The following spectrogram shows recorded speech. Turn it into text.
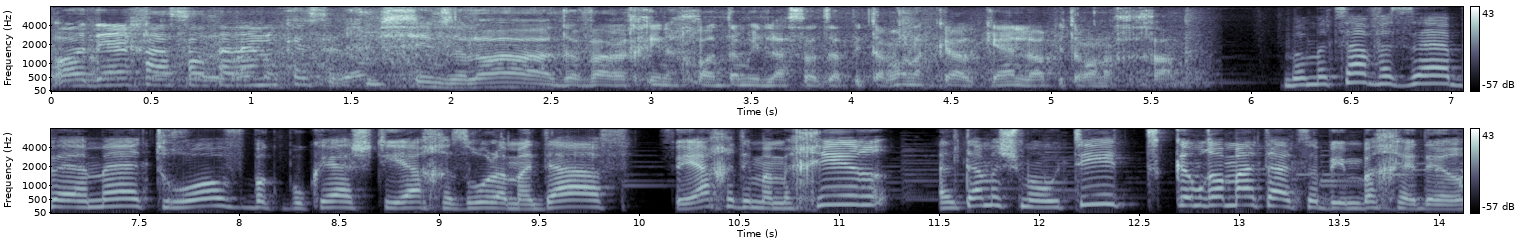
עוד דרך לעשות עלינו כסף. מיסים זה לא הדבר הכי נכון תמיד לעשות, זה הפתרון הקל, כן? לא הפתרון החכם. במצב הזה באמת רוב בקבוקי השתייה חזרו למדף, ויחד עם המחיר עלתה משמעותית גם רמת העצבים בחדר.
